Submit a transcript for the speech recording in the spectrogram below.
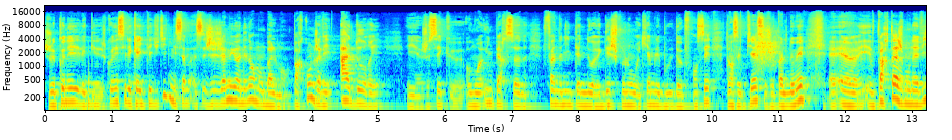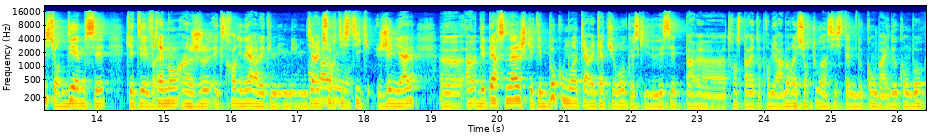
Je, je connaissais les qualités du titre, mais j'ai jamais eu un énorme emballement. Par contre, j'avais adoré et je sais qu'au moins une personne fan de Nintendo avec des cheveux longs et qui aime les bulldogs français dans cette pièce, je ne vais pas le nommer, euh, euh, partage mon avis sur DMC, qui était vraiment un jeu extraordinaire avec une, direction ah bah artistique géniale, euh, des personnages qui étaient beaucoup moins caricaturaux que ce qu'il laissait transparaître au premier abord, et surtout un système de combat et de combos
